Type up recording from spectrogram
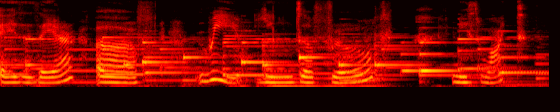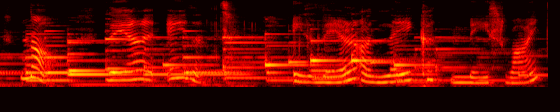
Is there a reef in the fruit, Miss White? No, there isn't. Is there a lake, Miss White?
